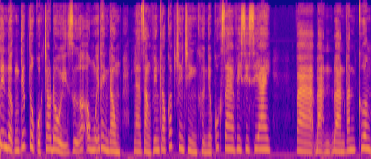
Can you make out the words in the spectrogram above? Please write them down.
Xin được tiếp tục cuộc trao đổi giữa ông Nguyễn Thành Đồng là giảng viên cao cấp chương trình khởi nghiệp quốc gia VCCI và bạn Đoàn Văn Cương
